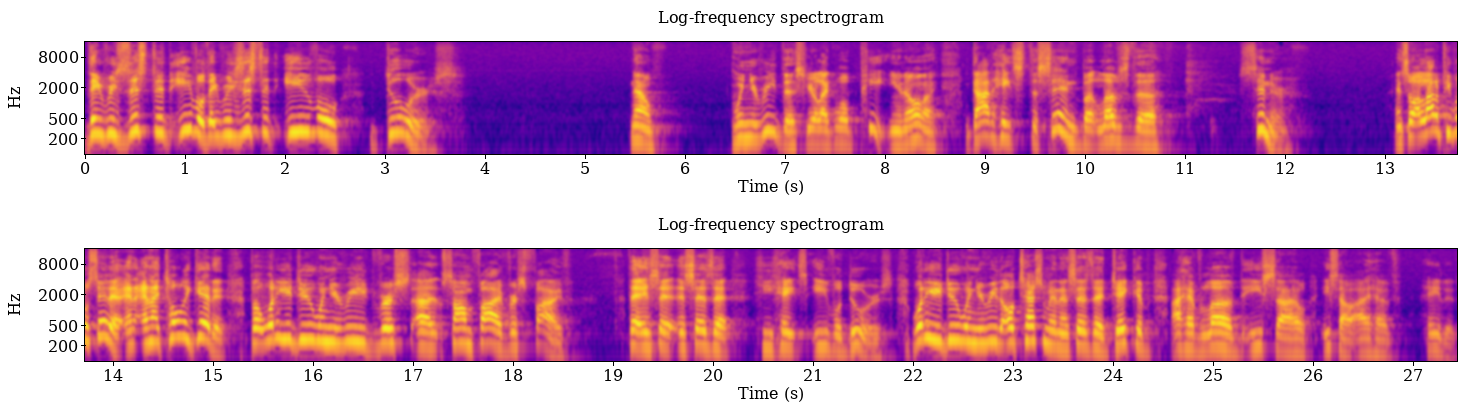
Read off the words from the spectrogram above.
They resisted evil. They resisted evil doers. Now, when you read this, you're like, well, Pete, you know, like God hates the sin but loves the sinner. And so a lot of people say that, and, and I totally get it. But what do you do when you read verse uh, Psalm 5, verse 5? That it, it says that he hates evildoers. What do you do when you read the Old Testament and it says that Jacob I have loved, Esau, Esau I have hated?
